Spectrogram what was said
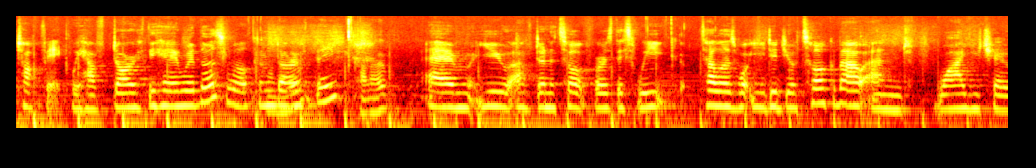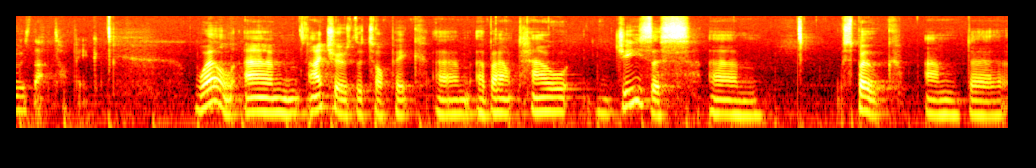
topic. We have Dorothy here with us. Welcome, Dorothy. Hello. Um, you have done a talk for us this week. Tell us what you did your talk about and why you chose that topic. Well, um, I chose the topic um, about how Jesus um, spoke and uh,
